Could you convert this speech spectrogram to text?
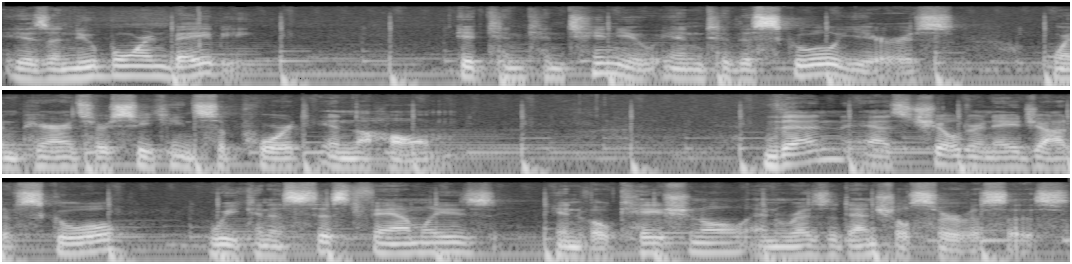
is a newborn baby. It can continue into the school years when parents are seeking support in the home. Then, as children age out of school, we can assist families in vocational and residential services.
